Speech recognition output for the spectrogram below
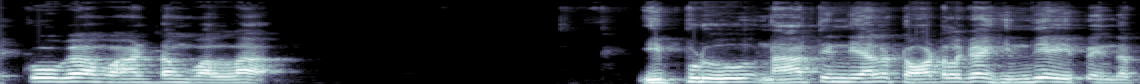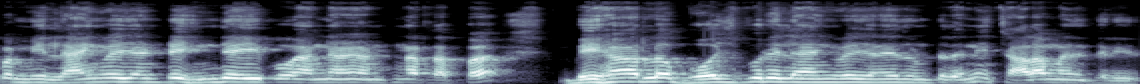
ఎక్కువగా వాడడం వల్ల ఇప్పుడు నార్త్ ఇండియాలో టోటల్గా హిందీ అయిపోయింది తప్ప మీ లాంగ్వేజ్ అంటే హిందీ అయిపో అని అంటున్నారు తప్ప బీహార్లో భోజ్పురి లాంగ్వేజ్ అనేది ఉంటుందని చాలామంది తెలియదు.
